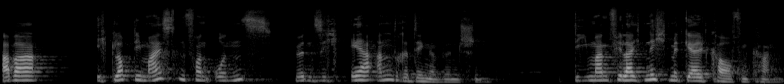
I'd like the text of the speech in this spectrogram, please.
Aber ich glaube, die meisten von uns würden sich eher andere Dinge wünschen die man vielleicht nicht mit Geld kaufen kann.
